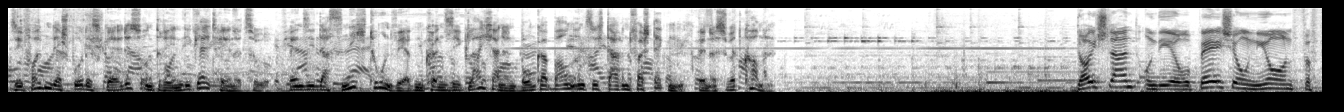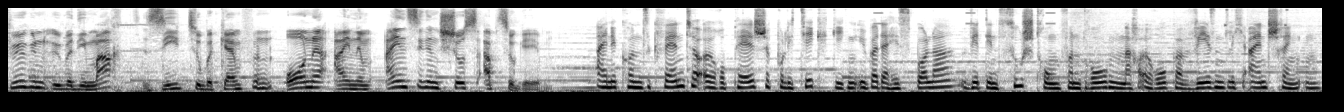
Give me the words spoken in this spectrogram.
Sie folgen der Spur des Geldes und drehen die Geldhähne zu. Wenn sie das nicht tun werden, können sie gleich einen Bunker bauen und sich darin verstecken, denn es wird kommen. Deutschland und die Europäische Union verfügen über die Macht, sie zu bekämpfen, ohne einen einzigen Schuss abzugeben. Eine konsequente europäische Politik gegenüber der Hisbollah wird den Zustrom von Drogen nach Europa wesentlich einschränken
